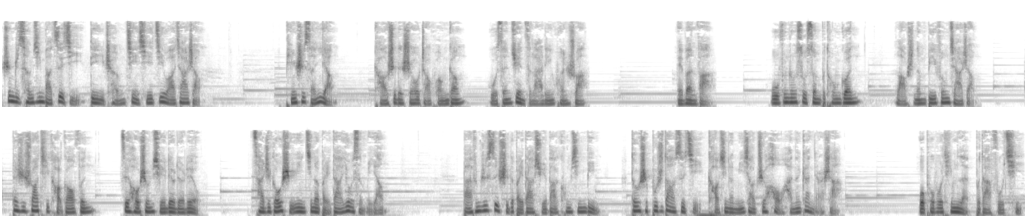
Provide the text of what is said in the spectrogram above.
甚至曾经把自己定义成间歇鸡娃家长。平时散养，考试的时候找黄冈五三卷子来连环刷。没办法。五分钟速算不通关，老师能逼疯家长，但是刷题考高分，最后升学六六六，踩着狗屎运进了北大又怎么样？百分之四十的北大学霸空心病，都是不知道自己考进了名校之后还能干点啥。我婆婆听了不大服气，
